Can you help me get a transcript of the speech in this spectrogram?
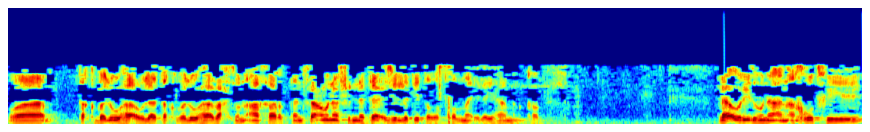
وتقبلوها أو لا تقبلوها بحث آخر تنفعنا في النتائج التي توصلنا إليها من قبل. لا أريد هنا أن أخوض في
